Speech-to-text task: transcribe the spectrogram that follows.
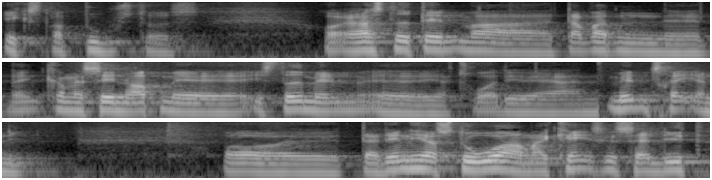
ekstra boosters. Og Ørsted, den var, der var den, øh, den kan man sende op med i sted mellem, øh, jeg tror det er mellem 3 og 9. Og da den her store amerikanske satellit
